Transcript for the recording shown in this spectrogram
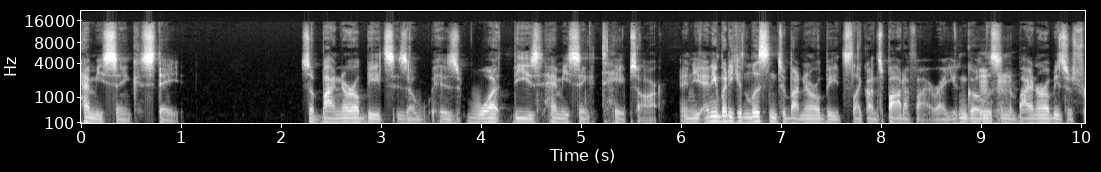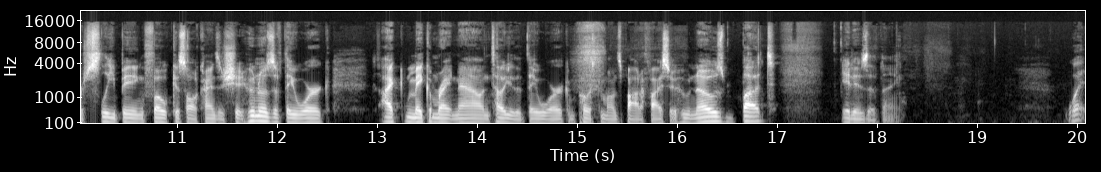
hemisync state. So binaural beats is a is what these hemisync tapes are, and you, anybody can listen to binaural beats like on Spotify, right? You can go mm-hmm. listen to mm-hmm. binaural beats for sleeping, focus, all kinds of shit. Who knows if they work? I can make them right now and tell you that they work and post them on Spotify. So who knows? But it is a thing. What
